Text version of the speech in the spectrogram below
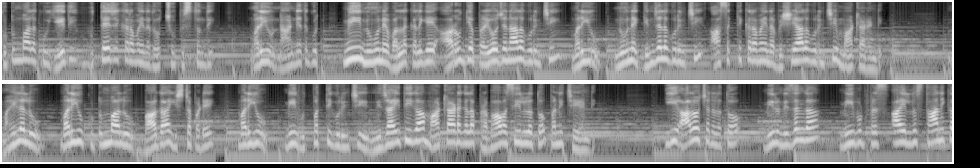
కుటుంబాలకు ఏది ఉత్తేజకరమైనదో చూపిస్తుంది. మరియు నాణ్యత గురి మీ నూనె వల్ల కలిగే ఆరోగ్య ప్రయోజనాల గురించి మరియు నూనె గింజల గురించి ఆసక్తికరమైన విషయాల గురించి మాట్లాడండి. మహిళలు మరియు కుటుంబాలు బాగా ఇష్టపడే మరియు మీ ఉత్పత్తి గురించి నిజాయితీగా మాట్లాడగల ప్రభావశీలులతో పని చేయండి. ఈ ఆలోచనలతో మీరు నిజంగా మీ వుడ్ ప్రెస్ ఆయిల్ను స్థానిక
